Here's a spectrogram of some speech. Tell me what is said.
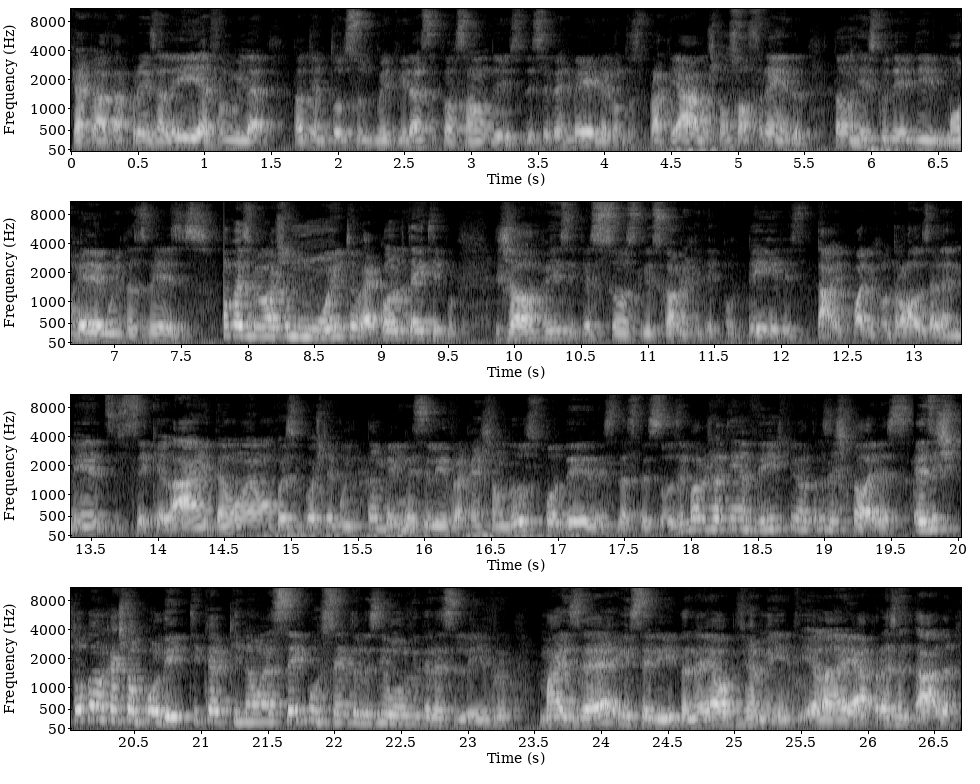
já que ela está presa ali, a família está o tempo todo submetida à situação de, de ser vermelha, contra os prateados, estão sofrendo, estão em risco de, de, morrer muitas vezes. Uma coisa que eu gosto muito é quando tem, tipo, jovens e pessoas que descobrem que tem poderes e tal, e podem controlar os elementos, não sei o que lá, então é uma coisa que eu gostei muito também nesse livro, a questão dos poderes das pessoas, embora eu já tenha visto em outras histórias. Existe toda uma questão política que não é 100% desenvolvida nesse livro, mas é inserida, né, obviamente, ela é apresentada,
